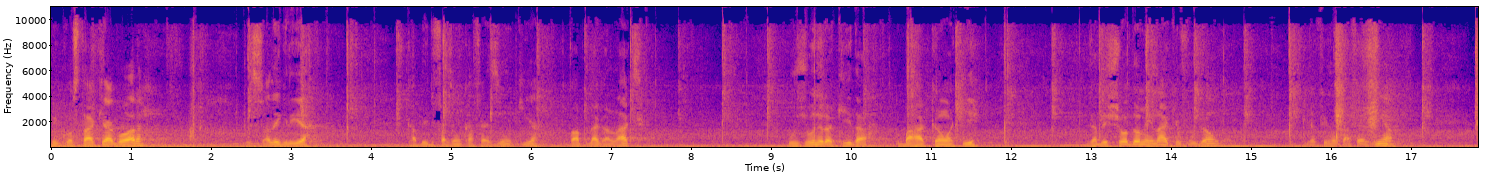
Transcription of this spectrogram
Vou encostar aqui agora. Isso é alegria. Acabei de fazer um cafezinho aqui, ó. Top da galáxia. O Júnior aqui da, do barracão aqui já deixou dominar aqui o fogão. Já fiz um cafezinho, ó.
